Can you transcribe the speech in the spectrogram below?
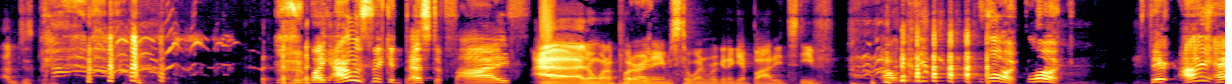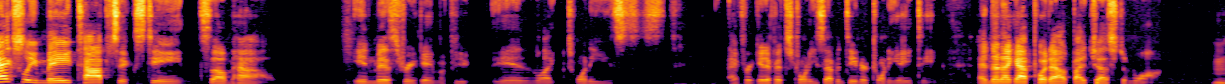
I'm just kidding. like I was thinking best of 5. I, I don't want to put our names to when we're going to get bodied, Steve. Oh, you, look, look. There, I actually made top sixteen somehow in mystery game a few in like twenty. I forget if it's twenty seventeen or twenty eighteen, and then I got put out by Justin Wong. Hmm.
